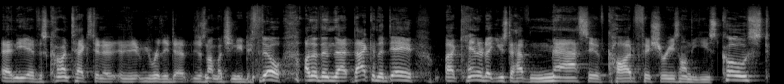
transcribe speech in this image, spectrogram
any of this context in it, you really there's not much you need to know. Other than that, back in the day, uh, Canada used to have massive cod fisheries on the east coast.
